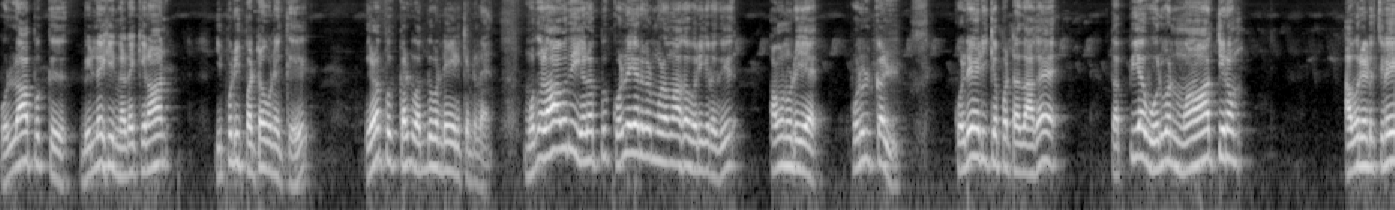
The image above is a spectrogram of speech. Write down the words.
பொல்லாப்புக்கு விலகி நடக்கிறான். இப்படிப்பட்டவனுக்கு இழப்புக்கள் வந்து கொண்டே இருக்கின்றன. முதலாவது இழப்பு கொள்ளையர்கள் மூலமாக வருகிறது. அவனுடைய பொருட்கள் கொள்ளையடிக்கப்பட்டதாக தப்பிய ஒருவன் மாத்திரம் அவரிடத்திலே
